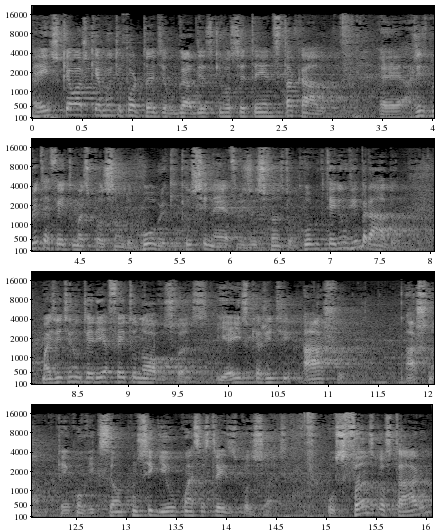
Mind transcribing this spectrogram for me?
É isso que eu acho que é muito importante, eu agradeço que você tenha destacado. É, a gente podia ter feito uma exposição do Kubrick que os cinéfilos e os fãs do Kubrick teriam vibrado, mas a gente não teria feito novos fãs. E é isso que a gente acho, acho não, tenho convicção, conseguiu com essas três exposições. Os fãs gostaram,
